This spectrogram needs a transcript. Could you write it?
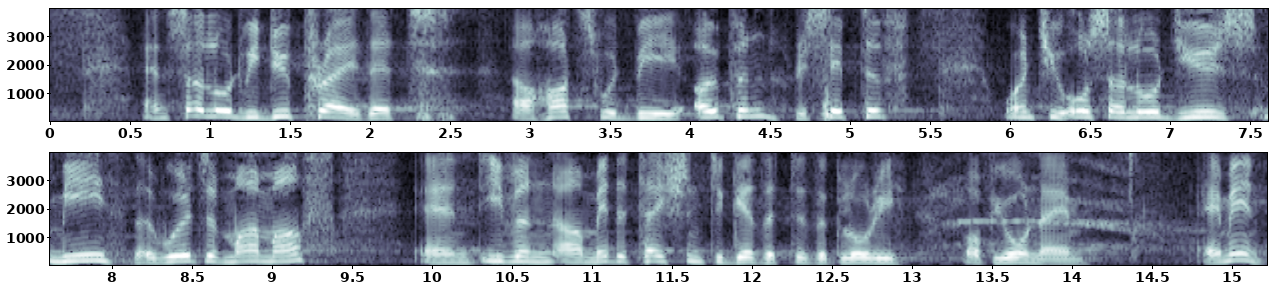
And so, Lord, we do pray that our hearts would be open, receptive. Won't you also, Lord, use me, the words of my mouth, and even our meditation together to the glory of your name? Amen.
